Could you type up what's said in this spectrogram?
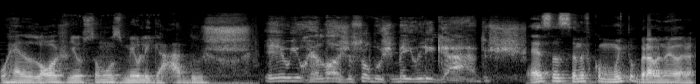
o relógio e eu somos meio ligados. Eu e o relógio somos meio ligados. Essa cena ficou muito brava, né, galera?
